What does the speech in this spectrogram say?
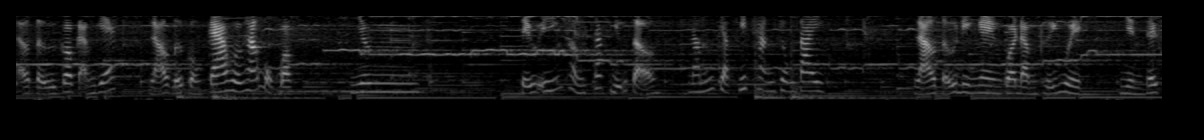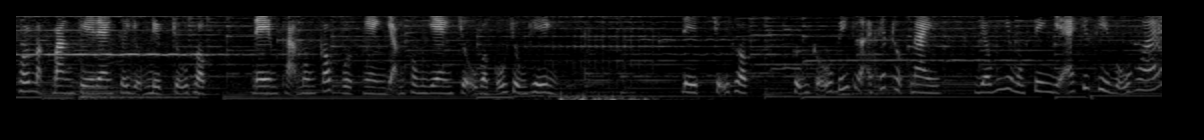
lão tử có cảm giác Lão tử còn cao hơn hắn một bậc. Nhưng... Tiểu Yến thần sắc dữ tợn Nắm chặt chiếc khăn trong tay. Lão tử đi ngang qua đầm Thủy Nguyệt Nhìn thấy khối mặt băng kia đang sử dụng điệp trụ thuật Đem Phạm Mông Cốc vượt ngàn dặm không gian trụ vào củ trùng thiên. Điệp trụ thuật Phượng Cửu biết loại phép thuật này Giống như một tiên giả trước khi vũ hóa.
